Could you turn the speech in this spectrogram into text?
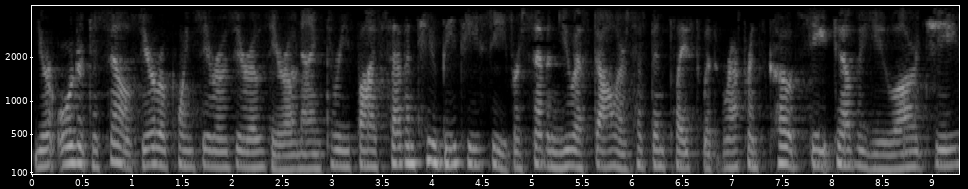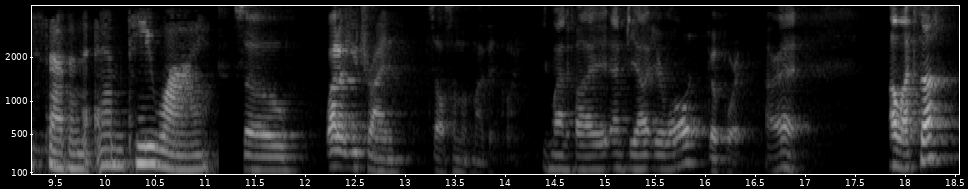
your order to sell 0.00093572 BTC for 7 US dollars has been placed with reference code CWRG7MTY. So why don't you try and sell some of my Bitcoin? You mind if I empty out your wallet? Go for it. All right. Alexa,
